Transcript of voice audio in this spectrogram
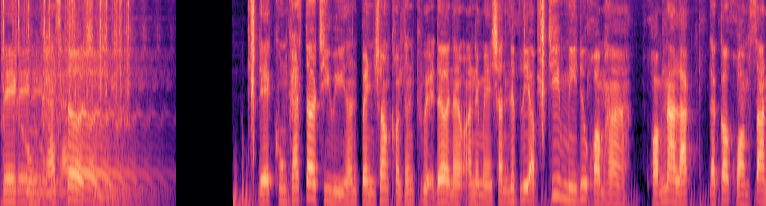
เดคุงแคสเตอร์ทีวีเดคุงแคสเตอร์ทีวีนั้นเป็นช่องคอนเทนต์ครีเอเตอร์แนวแอนิเมชันเรียบๆ ที่มีด้วยความฮาความน่ารัก และก็ความสั้น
